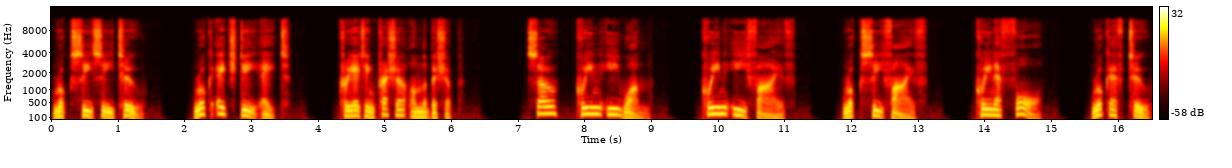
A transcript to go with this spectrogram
Rook cc2. Rook hd8. Creating pressure on the bishop. So, Queen e1. Queen e5. Rook c5. Queen f4. Rook f2.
